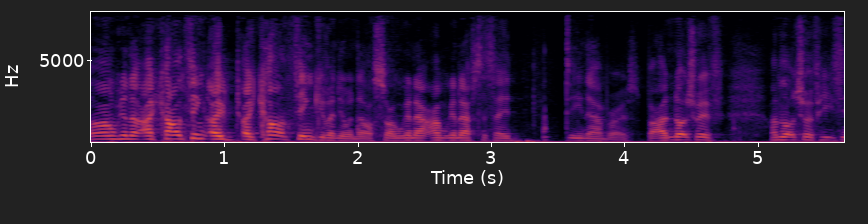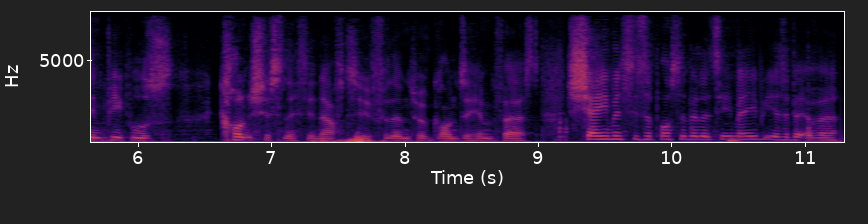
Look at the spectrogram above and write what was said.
oh, I'm gonna. I can't think. I, I can't think of anyone else, so I'm gonna. I'm gonna have to say Dean Ambrose. But I'm not sure if I'm not sure if he's in people's consciousness enough to for them to have gone to him first. Sheamus is a possibility, maybe, as a bit of a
